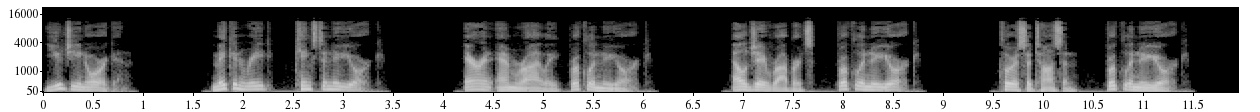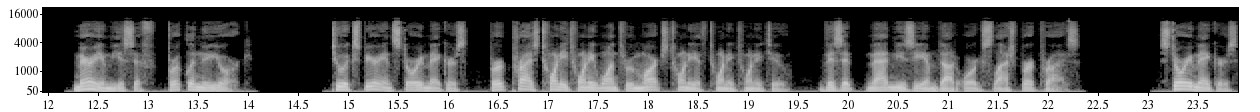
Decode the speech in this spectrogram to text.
Eugene, Oregon. Macon Reed, Kingston, New York. Aaron M. Riley, Brooklyn, New York. L.J. Roberts, Brooklyn, New York. Clarissa Tossin, Brooklyn, New York. Mariam Yusuf, Brooklyn, New York. To experience Storymakers, Burke Prize 2021 through March 20, 2022, visit madmuseum.org slash Burke Prize. Storymakers,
